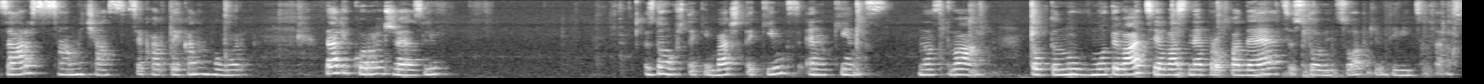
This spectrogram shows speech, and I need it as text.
Зараз саме час. Ця карта, яка нам говорить. Далі король жезлів. Знову ж таки, бачите, Kings and Kings. Нас два. Тобто, ну, мотивація у вас не пропаде, це 100%. Дивіться зараз.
